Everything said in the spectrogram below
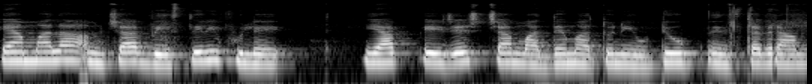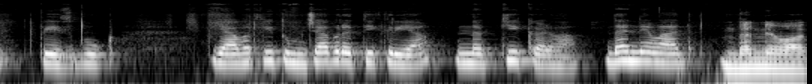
हे आम्हाला आमच्या वेसलेली फुले या पेजेसच्या माध्यमातून यूट्यूब इंस्टाग्राम फेसबुक यावरती तुमच्या प्रतिक्रिया नक्की कळवा. धन्यवाद. धन्यवाद.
